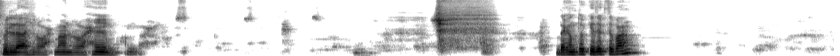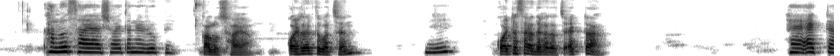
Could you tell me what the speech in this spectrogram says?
বিসমিল্লাহ রহমান রহিম আল্লাহ দেখেন তো কি দেখতে পান? কালো ছায়া শয়তানের রূপে। কালো ছায়া। কয়টা দেখতে পাচ্ছেন? জি। কয়টা ছায়া দেখা যাচ্ছে? একটা? হ্যাঁ একটা।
